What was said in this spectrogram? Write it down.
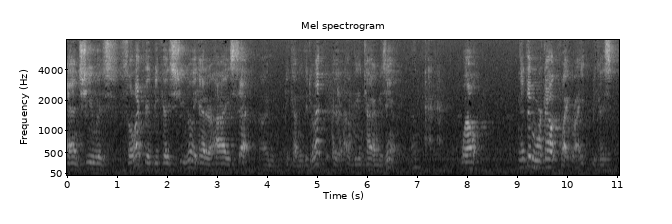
And she was selected because she really had her eyes set on becoming the director of the entire museum. Well, it didn't work out quite right because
